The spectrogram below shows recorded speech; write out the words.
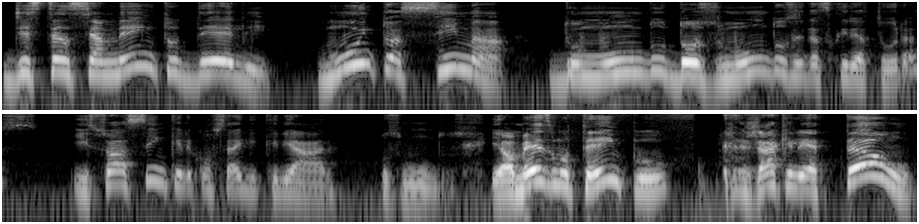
distanciamento dele muito acima do mundo, dos mundos e das criaturas, e só assim que ele consegue criar os mundos. E ao mesmo tempo, já que ele é tão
